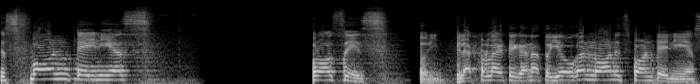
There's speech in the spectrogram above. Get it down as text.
स्पॉन्टेनियस प्रोसेस सॉरी इलेक्ट्रोलाइटिक है ना तो ये होगा नॉन स्पॉन्टेनियस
